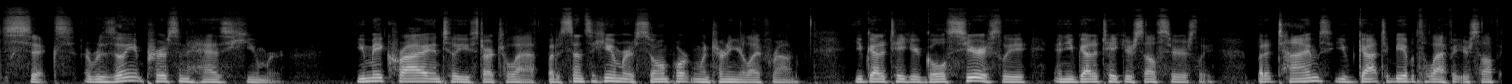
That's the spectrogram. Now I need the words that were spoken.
6. A resilient person has humor. You may cry until you start to laugh, but a sense of humor is so important when turning your life around. You've got to take your goals seriously and you've got to take yourself seriously. But at times, you've got to be able to laugh at yourself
